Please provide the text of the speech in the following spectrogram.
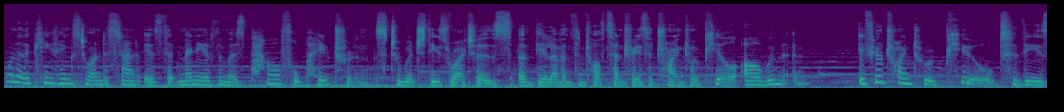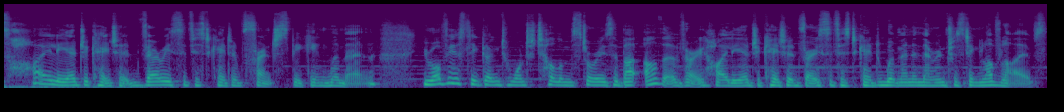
One of the key things to understand is that many of the most powerful patrons to which these writers of the 11th and 12th centuries are trying to appeal are women. If you're trying to appeal to these highly educated, very sophisticated French speaking women, you're obviously going to want to tell them stories about other very highly educated, very sophisticated women and their interesting love lives.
